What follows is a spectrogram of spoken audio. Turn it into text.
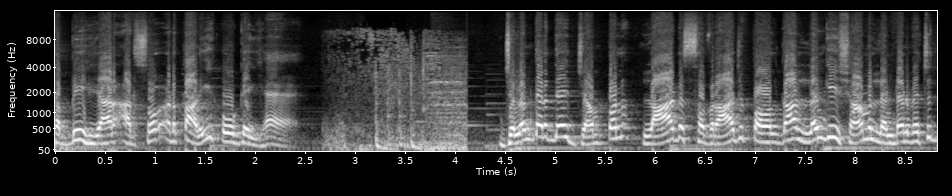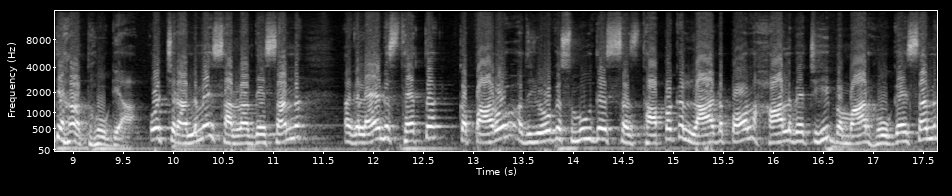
26848 ਹੋ ਗਈ ਹੈ। ਜਲੰਧਰ ਦੇ ਜੰਪਲ ਲਾਰਡ ਸਵਰਾਜ ਪੌਲ ਦਾ ਲੰਗੀ ਸ਼ਾਮ ਲੰਡਨ ਵਿੱਚ ਦੇਹਾਂਤ ਹੋ ਗਿਆ। ਉਹ 94 ਸਾਲਾਂ ਦੇ ਸਨ। ਇੰਗਲੈਂਡ ਸਥਿਤ ਕਪਾਰੋ ਉਦਯੋਗ ਸਮੂਹ ਦੇ ਸੰਸਥਾਪਕ ਲਾਰਡ ਪੌਲ ਹਾਲ ਵਿੱਚ ਹੀ ਬਿਮਾਰ ਹੋ ਗਏ ਸਨ,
